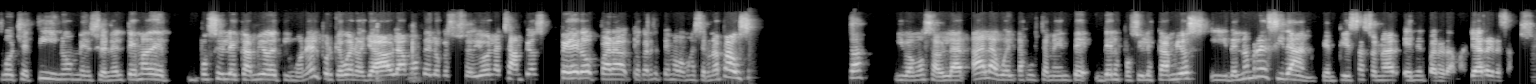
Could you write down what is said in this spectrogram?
Pochettino, mencioné el tema de un posible cambio de timonel, porque bueno, ya hablamos de lo que sucedió en la Champions, pero para tocar ese tema vamos a hacer una pausa y vamos a hablar a la vuelta justamente de los posibles cambios y del nombre de Zidane que empieza a sonar en el panorama. Ya regresamos.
